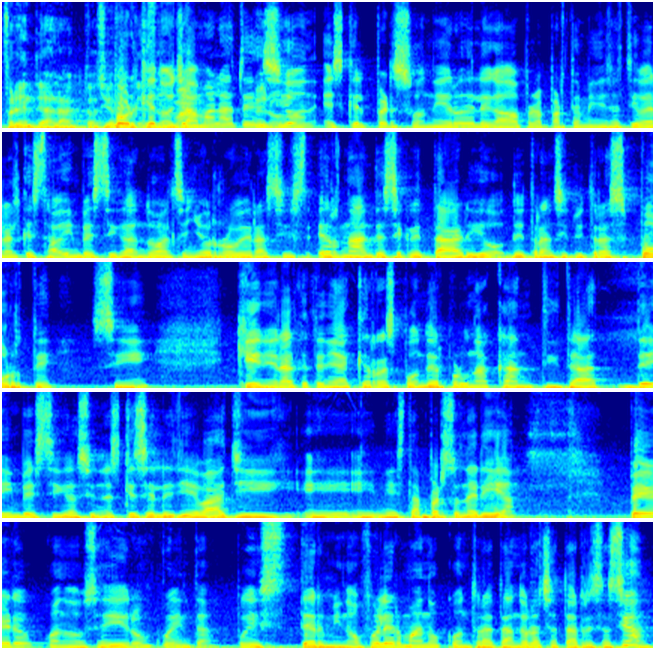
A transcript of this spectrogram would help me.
frente a la actuación. Porque nos llama la atención es que el personero delegado por la parte administrativa era el que estaba investigando al señor Robert Asís Hernández, secretario de Tránsito y Transporte, ¿sí? quien era el que tenía que responder por una cantidad de investigaciones que se le lleva allí eh, en esta personería pero cuando se dieron cuenta, pues terminó fue el hermano contratando la chatarrización.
